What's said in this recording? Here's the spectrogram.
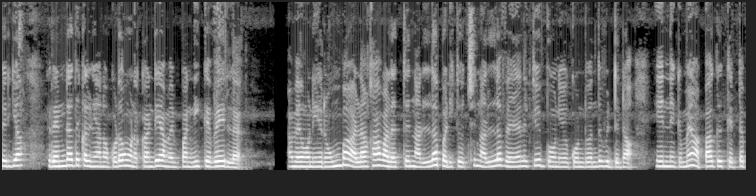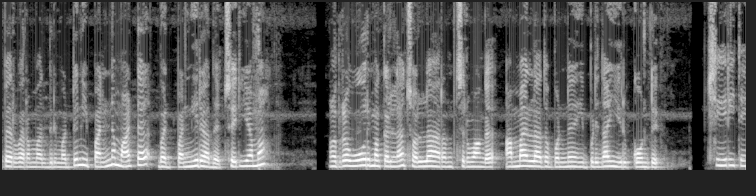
சரியா? ரெண்டாவது கல்யாணம் கூட உனக்காண்டி அவன் பண்ணிக்கவே இல்லை. அவன் உன்னைய ரொம்ப அழகாக வளர்த்து நல்லா படிக்க வச்சு நல்ல வேலைக்கு இப்போ உன்னைய கொண்டு வந்து விட்டுட்டான். என்றைக்குமே அப்பாவுக்கு கெட்ட பேர் வர மாதிரி மட்டும் நீ பண்ண மாட்ட பட் பண்ணிடாத. சரியாம்மா? அப்புறம் ஊர் மக்கள்லாம் சொல்ல ஆரம்பிச்சிருவாங்க. அம்மா இல்லாத பொண்ணு இப்படி தான் இருக்கும்ன்ட்டு சரி தே.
